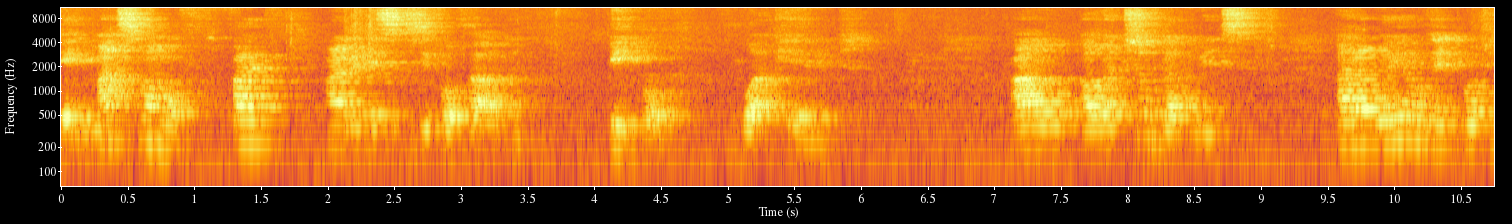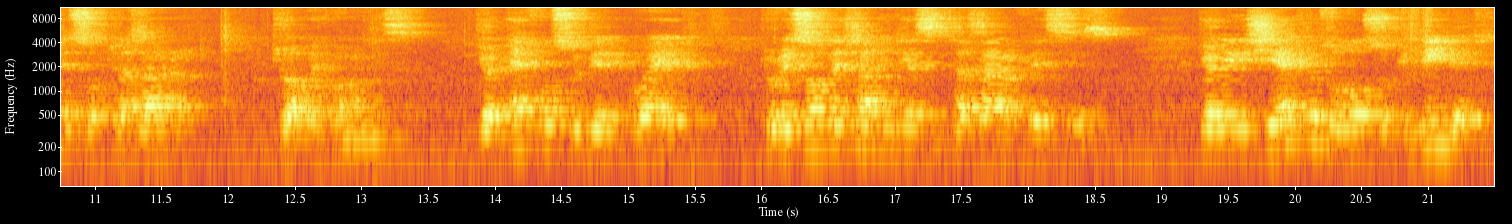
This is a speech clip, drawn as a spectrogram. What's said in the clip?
a maximum of 564,000 people were carried. Our, our two governments are aware of the importance of Tazara to our economies. Joint efforts will be required to resolve the challenges Tazara faces. Joint initiatives will also be needed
